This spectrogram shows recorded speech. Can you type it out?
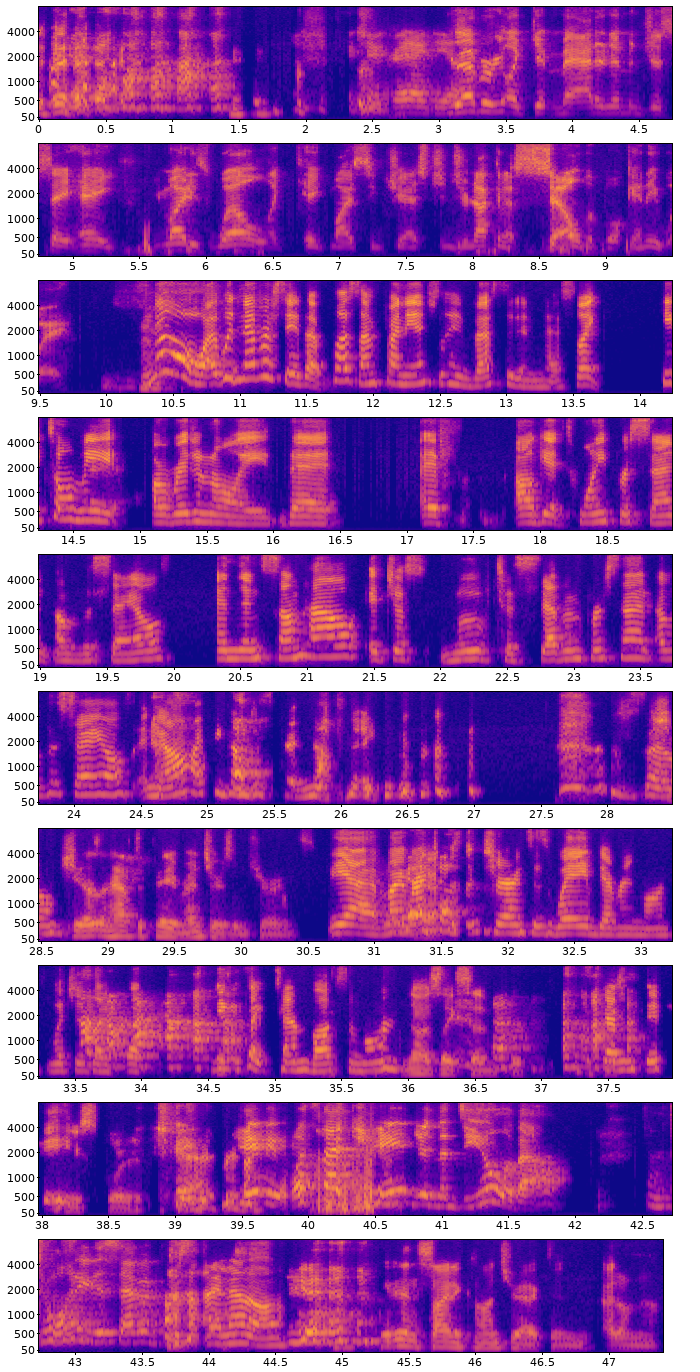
Actually, a great idea. You ever like get mad at him and just say, "Hey, you might as well like take my suggestions. You're not going to sell the book anyway." Mm-hmm. No, I would never say that. Plus, I'm financially invested in this. Like he told me originally that if I'll get 20% of the sales, and then somehow it just moved to 7% of the sales. And now I think I'm just at nothing. so she, she doesn't have to pay renter's insurance. yeah, my Yeah. renter's insurance is waived every month, which is like what, I think it's like 10 bucks a month, No, it's like seven fifty. 750. We split it. Jamie, what's that change in the deal about? From 20 to 7%. I know. We didn't sign a contract, and I don't know.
